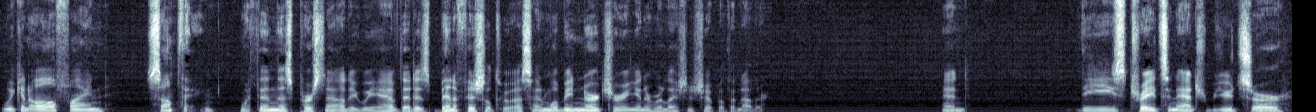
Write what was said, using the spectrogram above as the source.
We can all find something within this personality we have that is beneficial to us and will be nurturing in a relationship with another. And these traits and attributes are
